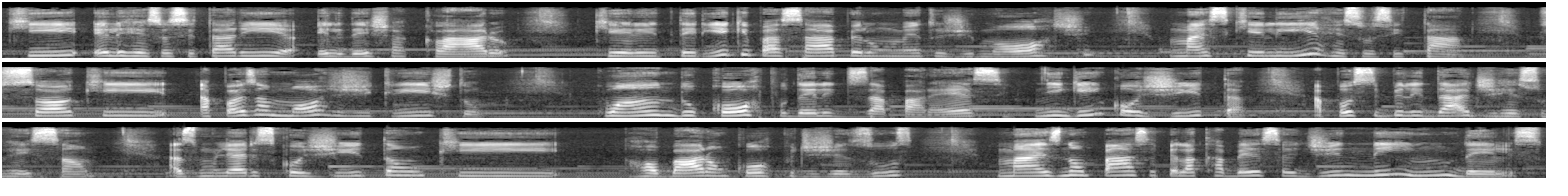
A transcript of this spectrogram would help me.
que ele ressuscitaria. Ele deixa claro que ele teria que passar pelo momento de morte, mas que ele ia ressuscitar. Só que após a morte de Cristo, quando o corpo dele desaparece, ninguém cogita a possibilidade de ressurreição. As mulheres cogitam que roubaram o corpo de Jesus, mas não passa pela cabeça de nenhum deles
